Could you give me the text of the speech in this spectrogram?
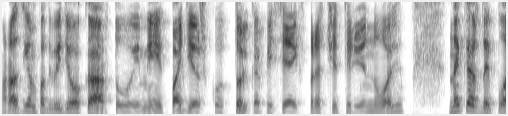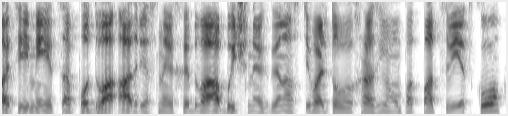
Разъем под видеокарту имеет поддержку только PCI-Express 4.0. На каждой плате имеется по 2 адресных и 2 обычных 12-вольтовых разъема под подсветку.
